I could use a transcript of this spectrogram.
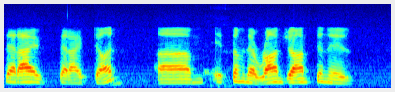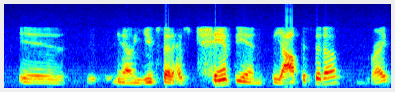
that I've that I've done. Um, it's something that Ron Johnson is is you know you've said has championed the opposite of right,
